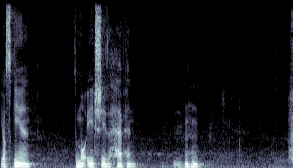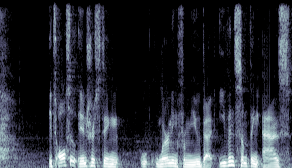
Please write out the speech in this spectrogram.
your skin, the more itch is happen. hmm it's also interesting learning from you that even something as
